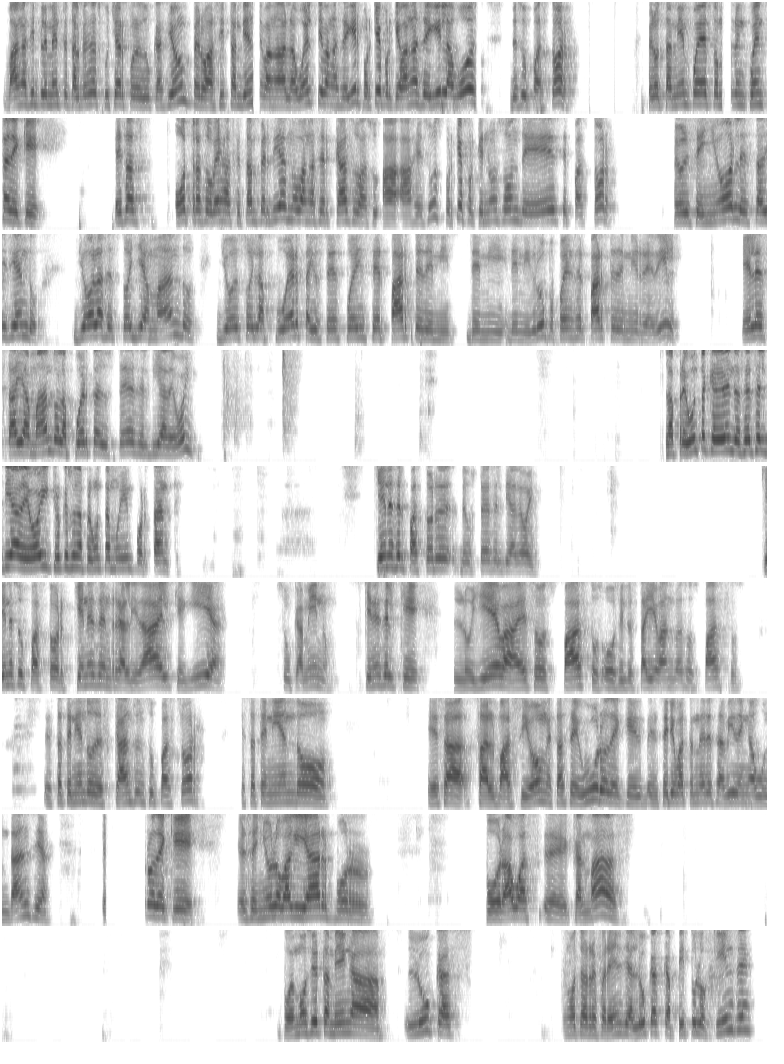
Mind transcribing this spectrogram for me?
Van a simplemente tal vez a escuchar por educación, pero así también se van a dar la vuelta y van a seguir. ¿Por qué? Porque van a seguir la voz de su pastor. Pero también puede tomarlo en cuenta de que esas otras ovejas que están perdidas no van a hacer caso a, a, Jesús. ¿Por qué? Porque no son de ese pastor. Pero el Señor le está diciendo, yo las estoy llamando, yo soy la puerta y ustedes pueden ser parte de mi, de mi, de mi grupo, pueden ser parte de mi redil. Él está llamando a la puerta de ustedes el día de hoy. La pregunta que deben de hacerse el día de hoy creo que es una pregunta muy importante. ¿Quién es el pastor de, ustedes el día de hoy? ¿Quién es su pastor? ¿Quién es en realidad el que guía su camino? ¿Quién es el que lo lleva a esos pastos o si lo está llevando a esos pastos? ¿Está teniendo descanso en su pastor? ¿Está teniendo esa salvación? ¿Está seguro de que en serio va a tener esa vida en abundancia? ¿Está seguro de que el Señor lo va a guiar por por aguas eh, calmadas. Podemos ir también a Lucas, en otra referencia, Lucas capítulo 15.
